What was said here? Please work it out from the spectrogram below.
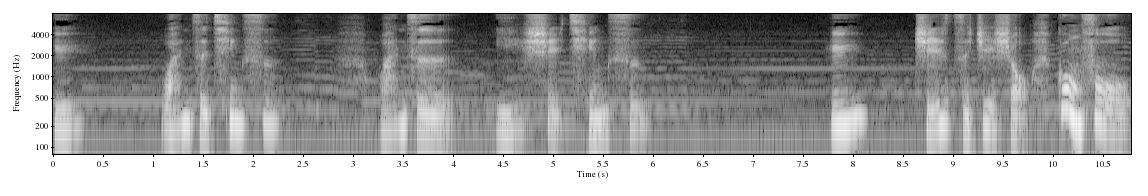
于丸子青丝，丸子一世情思。于执子之手，共赴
